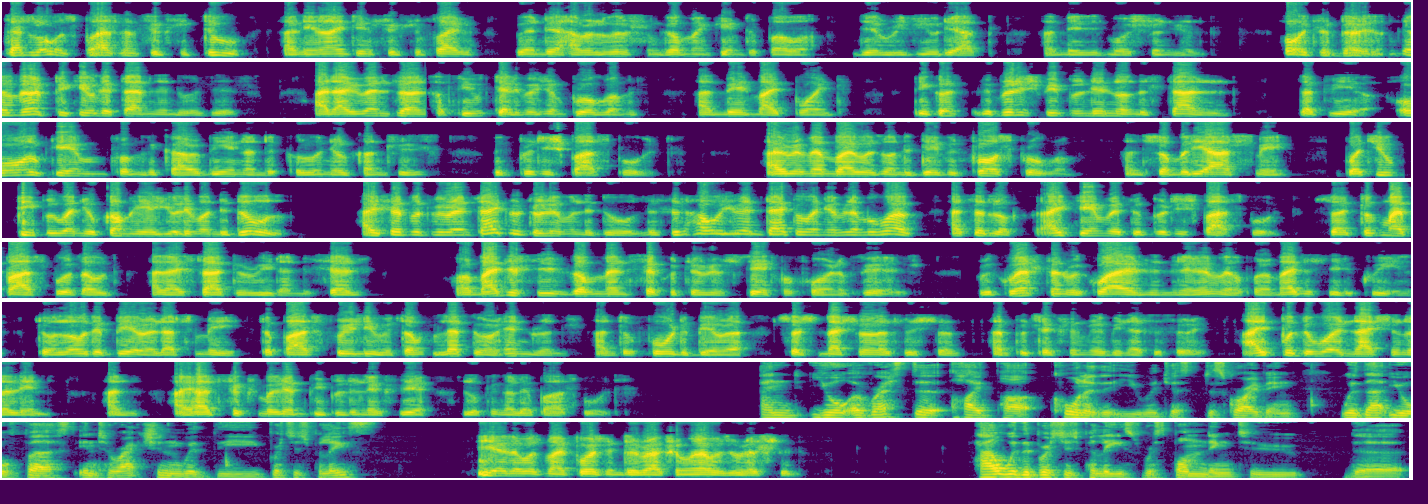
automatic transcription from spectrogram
That law was passed in 62, and in 1965, when the Harold Wilson government came to power, they reviewed the act and made it more stringent. Oh, it's a very, a very peculiar time in those days. And I went on a few television programs and made my point because the British people didn't understand that we all came from the Caribbean and the colonial countries with British passports. I remember I was on the David Frost program and somebody asked me, but you people, when you come here, you live on the dole. I said, but we are entitled to live on the dole. They said, how are you entitled when you've never worked? I said, look, I came with a British passport. So I took my passport out and I started to read and it says, Her Majesty's Government Secretary of State for Foreign Affairs requests and requires in the name of Her Majesty the Queen to allow the bearer, that's me, to pass freely without let or hindrance and to afford the bearer such national assistance and protection may be necessary. I put the word national in and I had six million people the next day looking at their passports. And your arrest at Hyde Park Corner that you were just describing, was that your first interaction with the British police? Yeah, that was my first interaction when I was arrested. How were the British police responding to the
